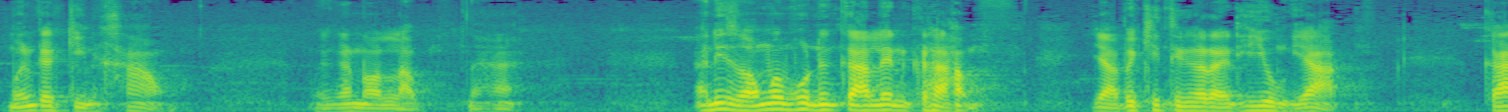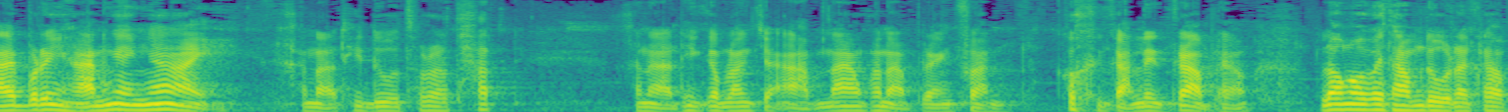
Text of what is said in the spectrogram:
เหมือนกับกินข้าว เหมือนกับนอนหลับนะฮะอันที่สองเมื่อพูดถึงการเล่นกล้าม อย่าไปคิดถึงอะไรที่ยุ่งยาก การบริหารง่าย ๆ ขณะที่ดูโทรทัศน์ ขณะที่กำลังจะอาบน้ำขณะแปรงฟัน ก็คือการเล่นกล้ามแล้ว ลองเอาไปทำดูนะครับ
